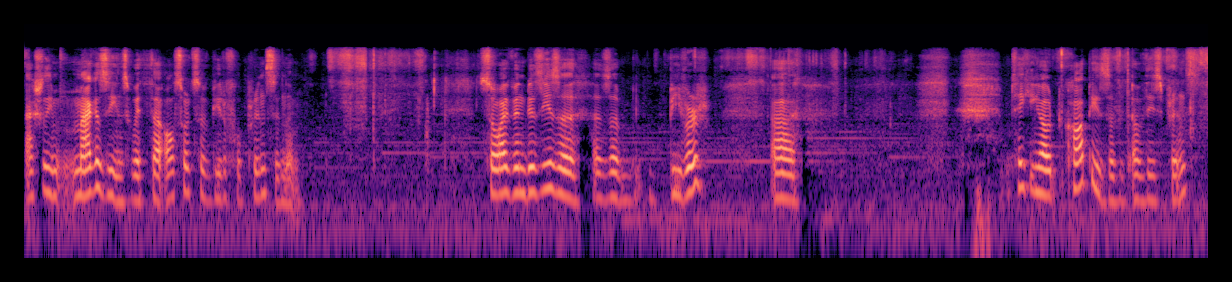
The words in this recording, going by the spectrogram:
actually magazines with uh, all sorts of beautiful prints in them. So i've been busy as a as a beaver uh taking out copies of, of these prints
